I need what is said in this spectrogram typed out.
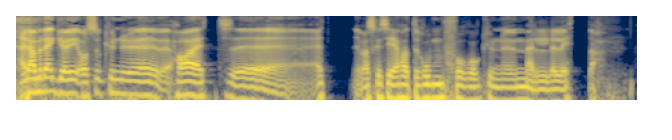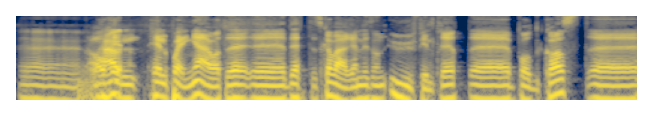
Nei, da, men det er gøy også kunne ha et, eh, et Hva skal jeg si, ha et rom for å kunne melde litt, da. Eh, Ja, hele, hele poenget er jo at eh, dette skal være en litt sånn ufiltrert uh, podkast uh,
